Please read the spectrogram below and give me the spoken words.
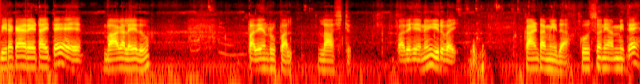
బీరకాయ రేట్ అయితే బాగా లేదు పదిహేను రూపాయలు. లాస్ట్. పదిహేను ఇరవై. కాంట మీద. కూర్చొని అమ్మితే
